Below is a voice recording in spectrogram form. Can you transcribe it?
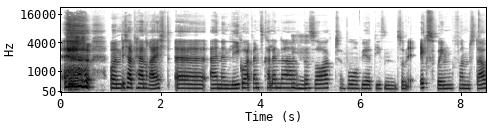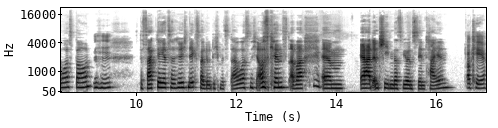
und ich habe Herrn Reicht äh, einen Lego-Adventskalender Mhm. besorgt, wo wir diesen, so einen X-Wing von Star Wars bauen. Mhm. Das sagt dir jetzt natürlich nichts, weil du dich mit Star Wars nicht auskennst, aber Hm. ähm, er hat entschieden, dass wir uns den teilen, Okay.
